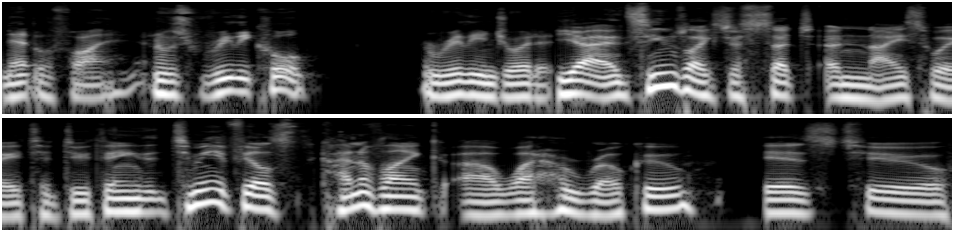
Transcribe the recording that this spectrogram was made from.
Netlify. And it was really cool. I really enjoyed it. Yeah, it seems like just such a nice way to do things. To me, it feels kind of like uh, what Heroku is to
